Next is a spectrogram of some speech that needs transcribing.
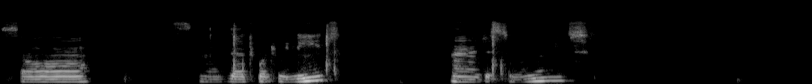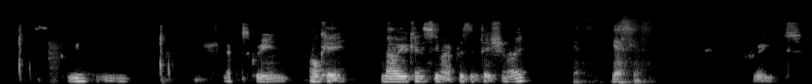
so it's not that what we need. Uh, just a moment. Screen. Share screen. Okay, now you can see my presentation, right? Yes, yes, yes. Great.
